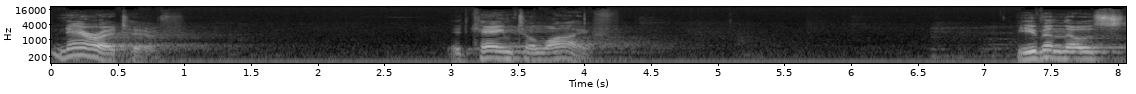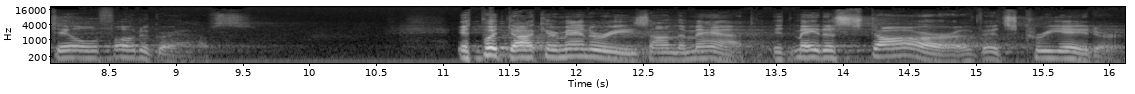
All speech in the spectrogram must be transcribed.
narrative. It came to life. Even those still photographs. It put documentaries on the map. It made a star of its creator,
